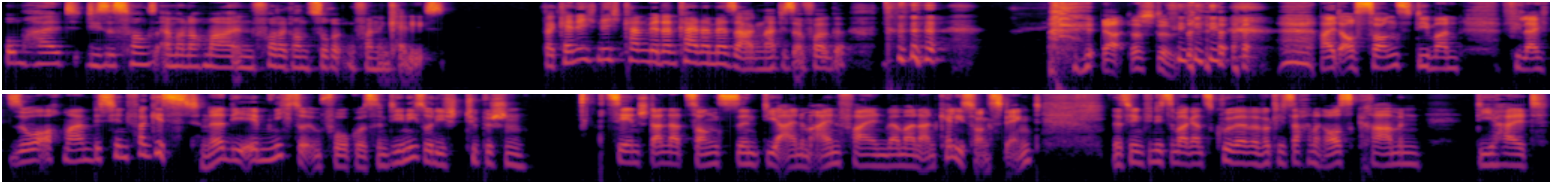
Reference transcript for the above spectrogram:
um halt diese Songs einmal nochmal in den Vordergrund zu rücken von den Kellys. Weil kenne ich nicht, kann mir dann keiner mehr sagen nach dieser Folge. ja, das stimmt. halt auch Songs, die man vielleicht so auch mal ein bisschen vergisst, ne? Die eben nicht so im Fokus sind, die nicht so die typischen zehn Standard-Songs sind, die einem einfallen, wenn man an Kelly-Songs denkt. Deswegen finde ich es immer ganz cool, wenn wir wirklich Sachen rauskramen, die halt,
